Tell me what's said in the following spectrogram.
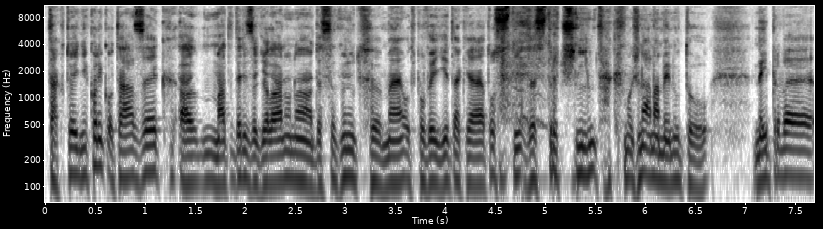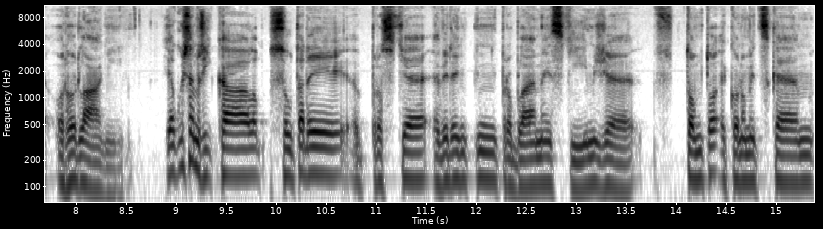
Tak to je několik otázek a máte tady zaděláno na 10 minut mé odpovědi, tak já to zestručním tak možná na minutu. Nejprve odhodlání. Jak už jsem říkal, jsou tady prostě evidentní problémy s tím, že v tomto ekonomickém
